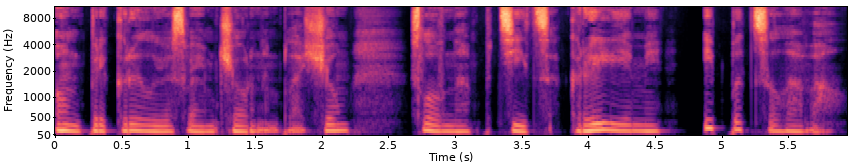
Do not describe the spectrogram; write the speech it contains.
Он прикрыл ее своим черным плащом, словно птица крыльями, и поцеловал.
